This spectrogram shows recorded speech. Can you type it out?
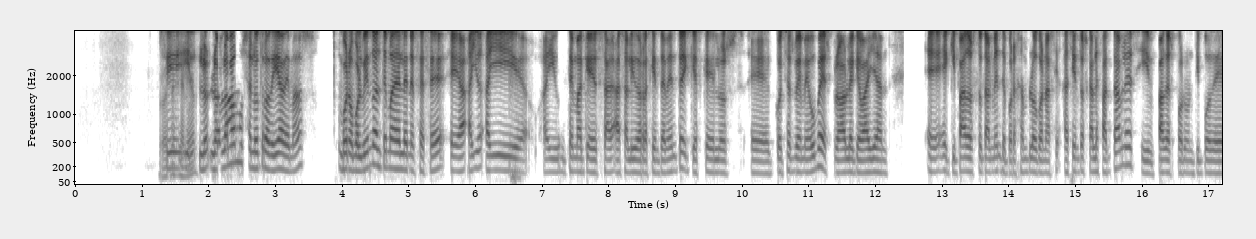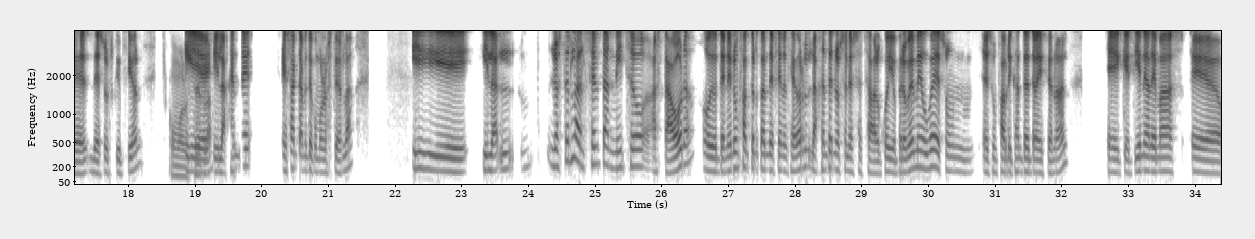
Sí, lo, hablábamos el otro día además. Bueno, volviendo al tema del NFC, eh, hay, hay, un tema que ha salido recientemente, que es que los eh, coches BMW es probable que vayan eh, equipados totalmente, por ejemplo, con asientos calefactables y pagues por un tipo de, suscripción. Como los y, Tesla. y la gente, exactamente como los Tesla. Y, y la, los Tesla, al ser tan nicho hasta ahora, o tener un factor tan diferenciador, la gente no se les ha echado al cuello. Pero BMW es un, es un fabricante tradicional eh, que tiene además eh,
